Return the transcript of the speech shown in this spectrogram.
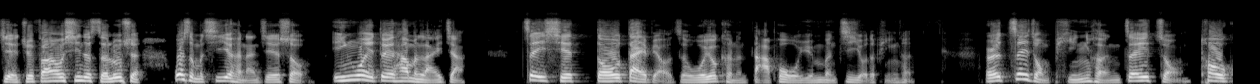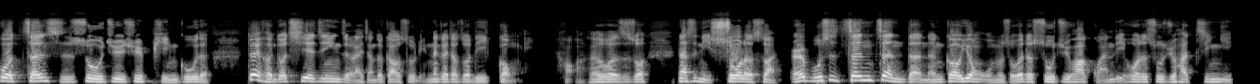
解决方案或新的 solution，为什么企业很难接受？因为对他们来讲，这些都代表着我有可能打破我原本既有的平衡，而这种平衡，这一种透过真实数据去评估的，对很多企业经营者来讲，都告诉你，那个叫做立功，好，或者是说那是你说了算，而不是真正的能够用我们所谓的数据化管理或者数据化经营。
